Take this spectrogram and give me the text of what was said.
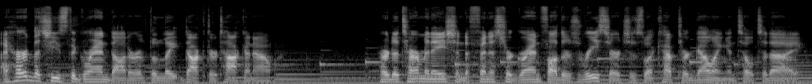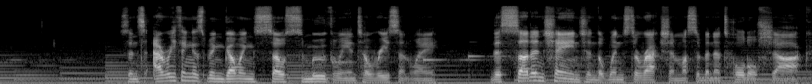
I heard that she's the granddaughter of the late Dr. Takano. Her determination to finish her grandfather's research is what kept her going until today. Since everything has been going so smoothly until recently, this sudden change in the wind's direction must have been a total shock.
